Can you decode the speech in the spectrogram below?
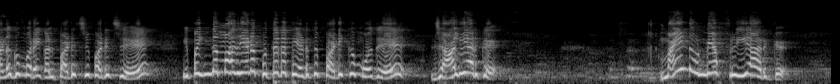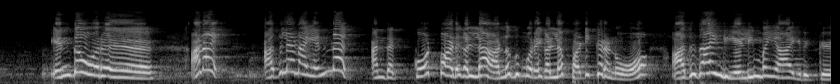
அணுகுமுறைகள் படித்து படித்து இப்போ இந்த மாதிரியான புத்தகத்தை எடுத்து படிக்கும்போது ஜாலியாக இருக்கு. மைண்ட் உண்மையாக ஃப்ரீயாக இருக்கு. எந்த ஒரு ஆனால் அதில் நான் என்ன அந்த கோட்பாடுகளில் அணுகுமுறைகளில் படிக்கிறனோ அதுதான் இங்கே எளிமையாக இருக்கு.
